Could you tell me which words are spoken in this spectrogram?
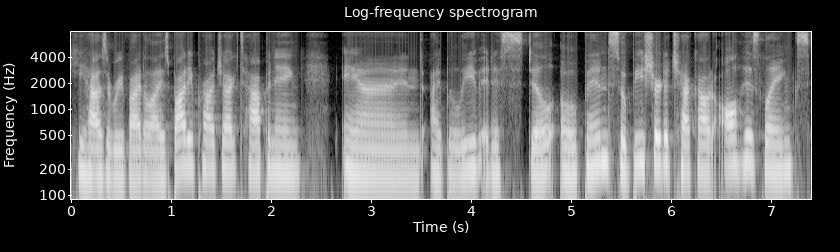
He has a revitalized body project happening, and I believe it is still open. So be sure to check out all his links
